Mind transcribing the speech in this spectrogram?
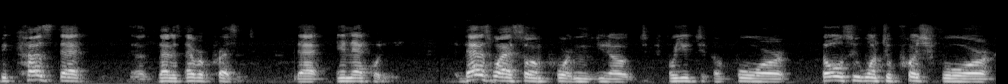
because that uh, that is ever present, that inequity. That is why it's so important, you know, for you to, uh, for those who want to push for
